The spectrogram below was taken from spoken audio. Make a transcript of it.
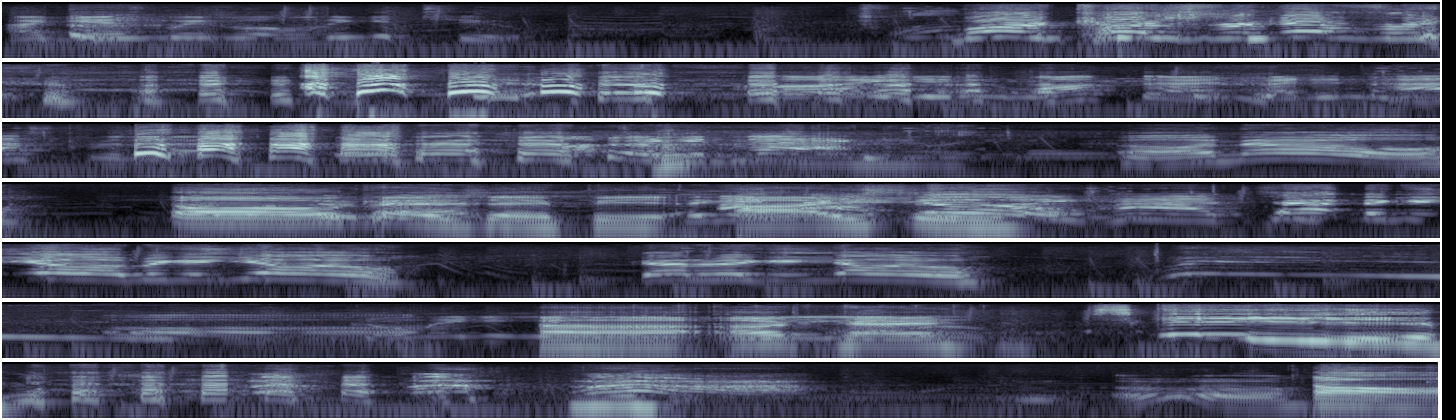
I guess Wade will only get two. More cards for everyone! I didn't want that. I didn't ask for that. I'll take it back. Oh no! Oh, okay, that. JP. Make it I see. yellow. I had. Tap, make it yellow, make it yellow! Gotta make it yellow! Go Oh. make it yellow. Uh, Make okay. yellow. Skip! Ooh. Oh,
